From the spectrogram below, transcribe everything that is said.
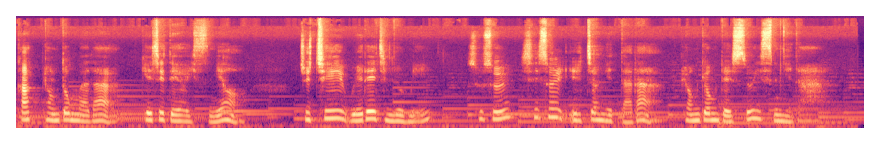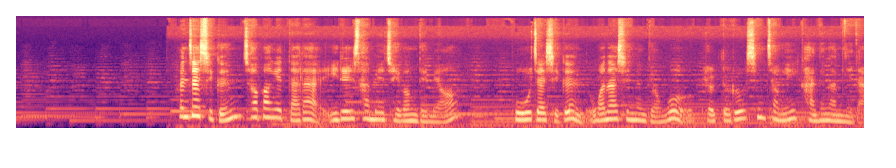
각 병동마다 게시되어 있으며 주치의 외래 진료 및 수술, 시술 일정에 따라 변경될 수 있습니다. 환자식은 처방에 따라 1일 3회 제공되며 보호자식은 원하시는 경우 별도로 신청이 가능합니다.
